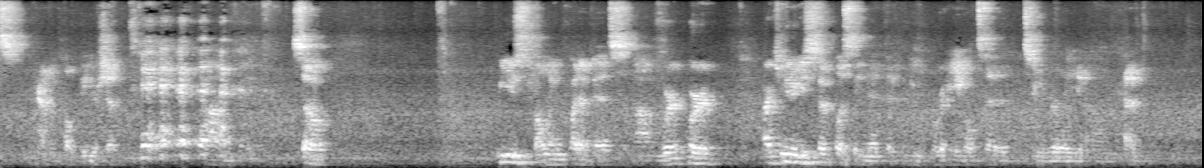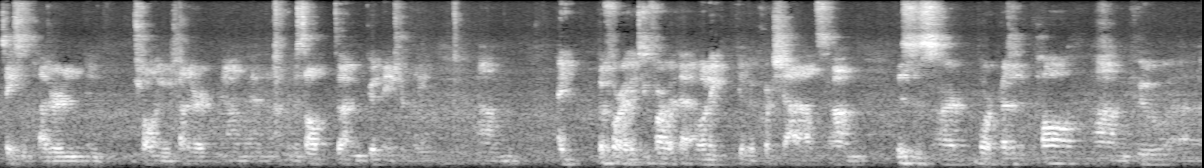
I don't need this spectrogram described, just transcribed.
um, that's apparently called leadership. so we use trolling quite a bit. we're, we're our community is so closely knit that we were able to, to really um, kind of take some pleasure in, in trolling each other and. Um, and it's all done good naturedly. Um, I, before I get too far with that, I want to give a quick shout out. Um, this is our board president, Paul, um, who uh,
